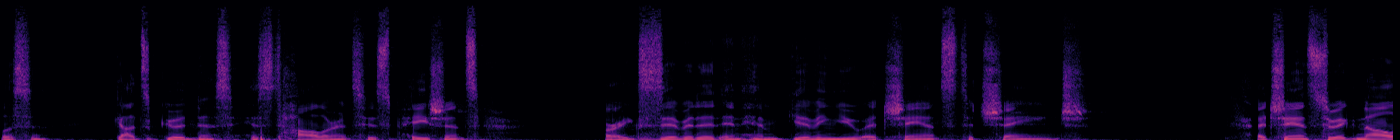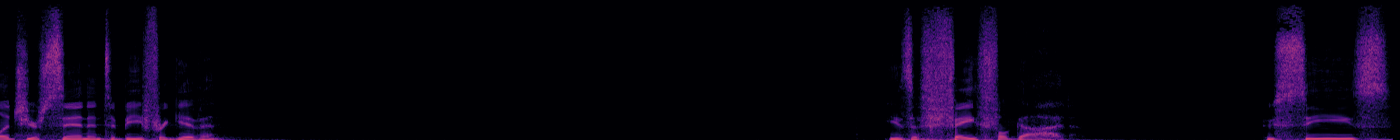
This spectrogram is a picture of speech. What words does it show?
Listen, God's goodness, his tolerance, his patience are exhibited in him giving you a chance to change, a chance to acknowledge your sin and to be forgiven. He is a faithful God who sees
